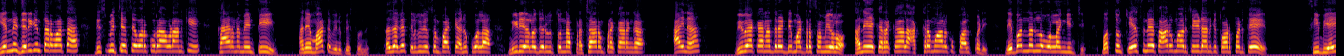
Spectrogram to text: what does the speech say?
ఇవన్నీ జరిగిన తర్వాత డిస్మిస్ చేసే వరకు రావడానికి కారణం ఏంటి అనే మాట వినిపిస్తుంది. తాజాగా తెలుగుదేశం పార్టీ అనుకూల మీడియాలో జరుగుతున్న ప్రచారం ప్రకారంగా ఆయన వివేకానంద రెడ్డి మర్డర్ సమయంలో అనేక రకాల అక్రమాలకు పాల్పడి నిబంధనలు ఉల్లంఘించి మొత్తం కేసునే తారుమారు చేయడానికి తోడ్పడితే సిబిఐ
